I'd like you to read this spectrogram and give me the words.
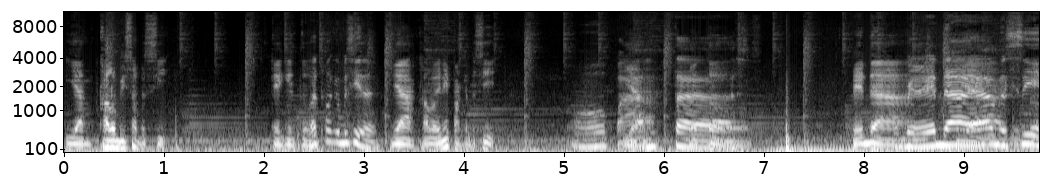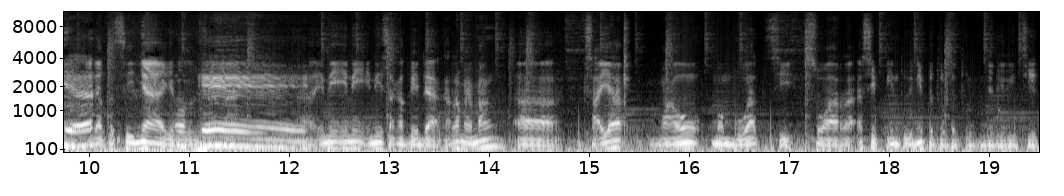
yang kalau bisa besi kayak gitu itu pakai besi ya? ya kalau ini pakai besi Oh, Ya, betul. pantes. Beda. Beda ya, Ya, besi gitu. ya. Ada besinya gitu. Oke. sana. Nah, ini ini ini sangat beda karena memang eh, saya mau membuat si suara eh, si pintu ini betul-betul menjadi rigid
